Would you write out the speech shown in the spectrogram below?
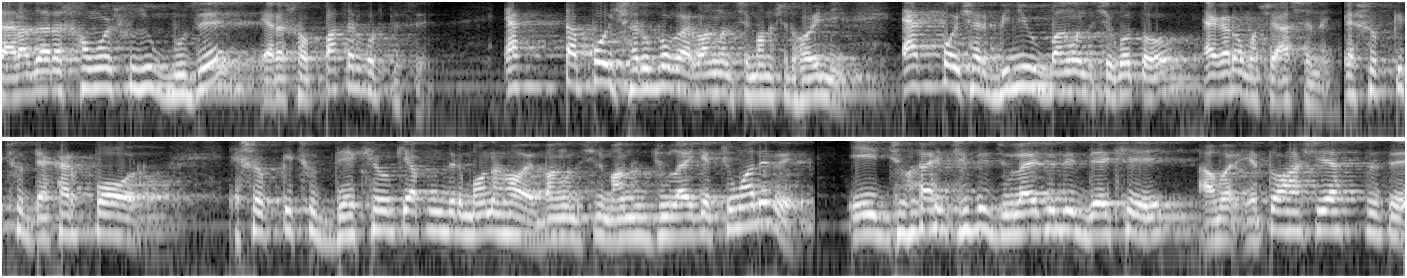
যারা যারা সময় সুযোগ বুঝে, এরা সব পাচার করতেছে। একটা পয়সার উপকার বাংলাদেশের মানুষের হয়নি। এক পয়সার বিনিয়োগ বাংলাদেশে গত এগারো মাসে আসে নাই। এসব কিছু দেখার পর, এসব কিছু দেখেও কি আপনাদের মনে হয় বাংলাদেশের মানুষ জুলাইকে চুমা দেবে? এই জুলাই যদি জুলাই যদি দেখে আমার এত হাসি আসতেছে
